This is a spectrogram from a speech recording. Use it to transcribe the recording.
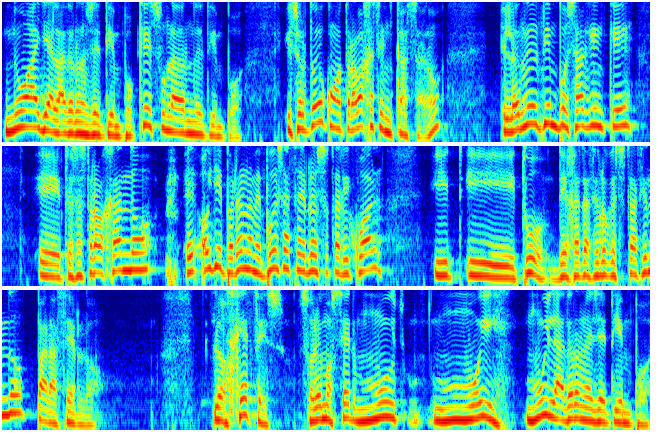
No haya ladrones de tiempo. ¿Qué es un ladrón de tiempo? Y sobre todo cuando trabajas en casa, ¿no? El ladrón de tiempo es alguien que eh, tú estás trabajando, eh, oye, perdona, ¿me puedes hacer eso tal y cual? Y, tú dejas de hacer lo que se está haciendo para hacerlo. Los jefes solemos ser muy, muy, muy ladrones de tiempo.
